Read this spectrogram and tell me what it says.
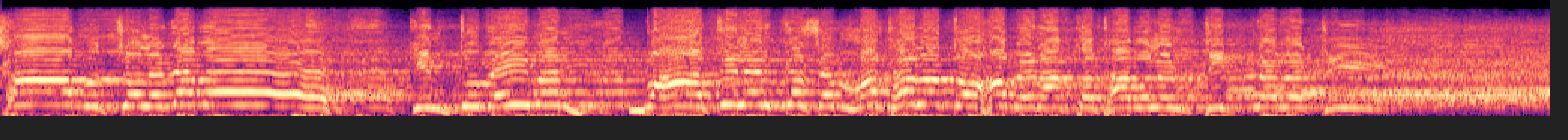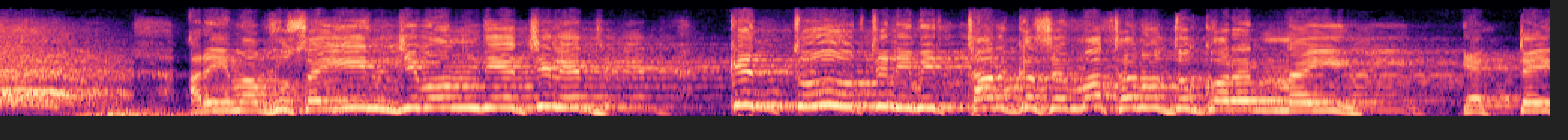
সব চলে যাবে। কিন্তু বেঈমান বাতিলের কাছে মাথা নত হবে না, কথা বলেন ঠিক আর ইমাম হুসাইন জীবন দিয়েছিলেন, কিন্তু তিনি মিথ্যার কাছে মাথা নত করেন নাই। একটাই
